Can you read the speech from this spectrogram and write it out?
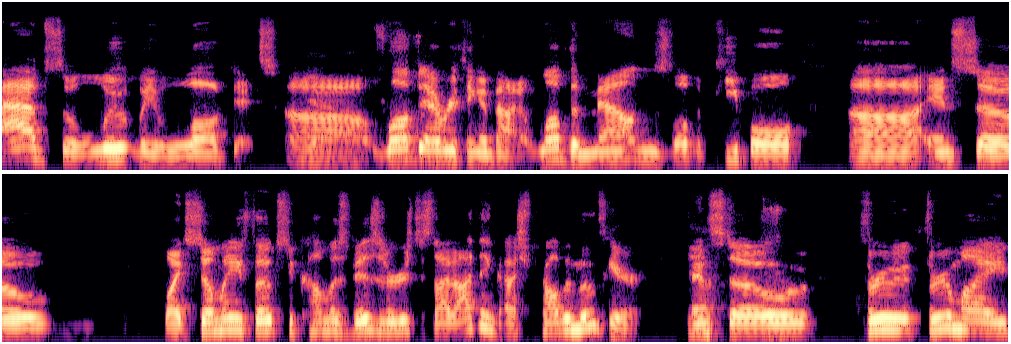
Absolutely loved it. Uh, yeah. Loved everything about it. Loved the mountains. Loved the people. Uh, and so, like so many folks who come as visitors, decided I think I should probably move here. Yeah. And so threw threw my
